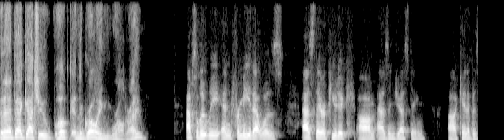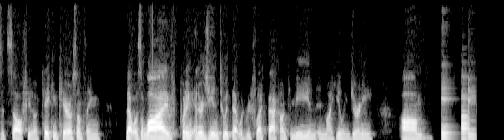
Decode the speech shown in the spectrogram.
And then that got you hooked in the growing world, right? Absolutely, and for me, that was as therapeutic um, as ingesting uh, cannabis itself. You know, taking care of something that was alive, putting energy into it that would reflect back onto me in, in my healing journey um, and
